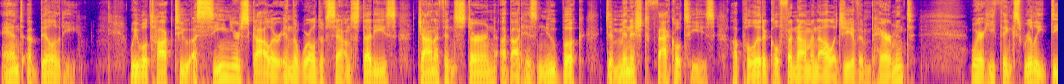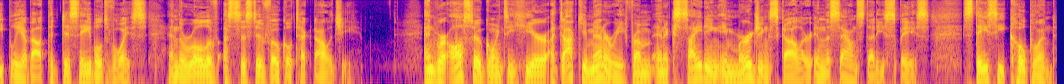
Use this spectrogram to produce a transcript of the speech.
and ability. We will talk to a senior scholar in the world of sound studies, Jonathan Sterne, about his new book, Diminished Faculties A Political Phenomenology of Impairment where he thinks really deeply about the disabled voice and the role of assistive vocal technology. And we're also going to hear a documentary from an exciting emerging scholar in the sound studies space, Stacy Copeland,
